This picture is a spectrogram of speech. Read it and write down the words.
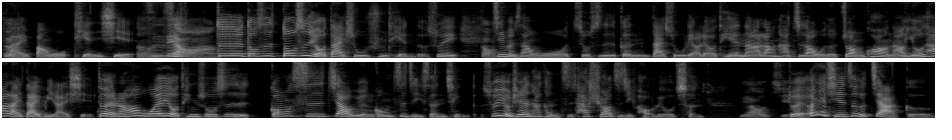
来帮我填写、呃、资料啊对对，都是都是由代书去填的，所以基本上我就是跟代书聊聊天啊，让他知道我的状况，然后由他来代笔来写。对，然后我也有听说是公司叫员工自己申请的，所以有些人他可能自他需要自己跑流程。了解。对，而且其实这个价格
